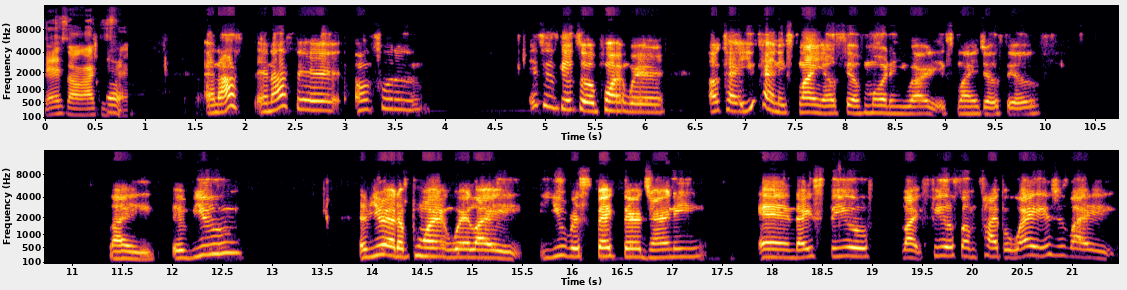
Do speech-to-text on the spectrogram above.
That's all I can say. And I and I said on Twitter, it just gets to a point where, okay, you can't explain yourself more than you already explained yourself. Like if you if you're at a point where like you respect their journey and they still like feel some type of way, it's just like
